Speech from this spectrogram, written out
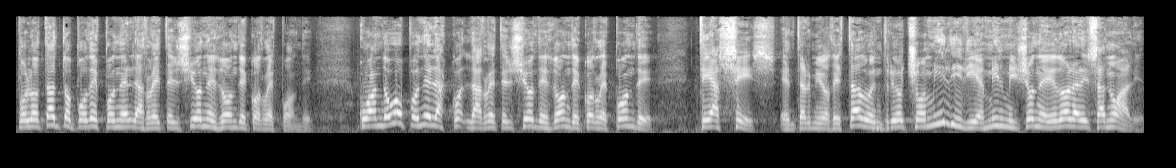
Por lo tanto, podés poner las retenciones donde corresponde. Cuando vos ponés las, retenciones donde corresponde, te haces, en términos de Estado, entre 8 mil y 10 mil millones de dólares anuales.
